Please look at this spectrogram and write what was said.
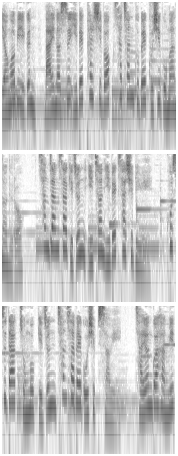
영업이익은 마이너스 280억 4,995만 원으로 상장사 기준 2,242위, 코스닥 종목 기준 1,454위, 자연과학 및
